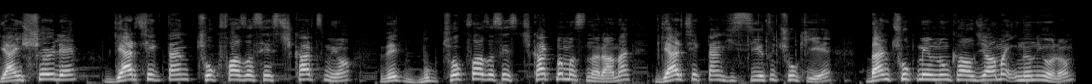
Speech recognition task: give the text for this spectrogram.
Yani şöyle gerçekten çok fazla ses çıkartmıyor ve bu çok fazla ses çıkartmamasına rağmen gerçekten hissiyatı çok iyi. Ben çok memnun kalacağıma inanıyorum.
